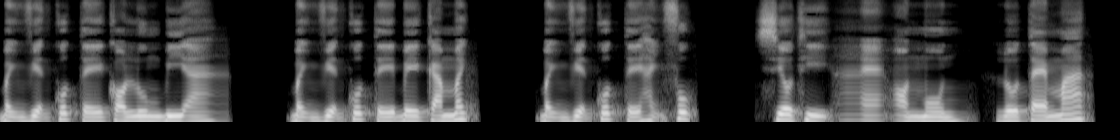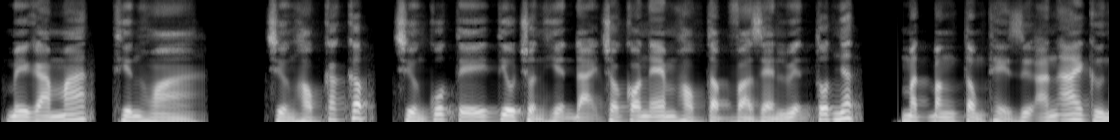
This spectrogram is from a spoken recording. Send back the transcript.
Bệnh viện Quốc tế Columbia, Bệnh viện Quốc tế BKMX, Bệnh viện Quốc tế Hạnh Phúc, Siêu thị Aeon Mall, Lotte Mart, Megamart, Thiên Hòa, trường học các cấp, trường quốc tế tiêu chuẩn hiện đại cho con em học tập và rèn luyện tốt nhất, mặt bằng tổng thể dự án Icon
